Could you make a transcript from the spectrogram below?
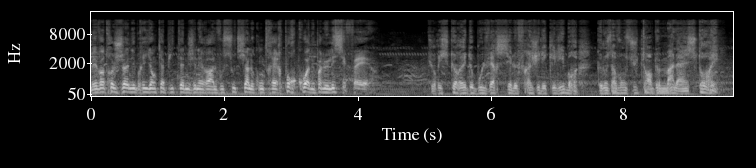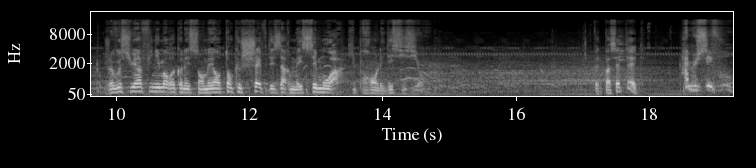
Mais votre jeune et brillant capitaine général vous soutient le contraire. Pourquoi ne pas le laisser faire? Tu risquerais de bouleverser le fragile équilibre que nous avons eu tant de mal à instaurer. Je vous suis infiniment reconnaissant, mais en tant que chef des armées, c'est moi qui prends les décisions. Faites pas cette tête. Amusez-vous.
